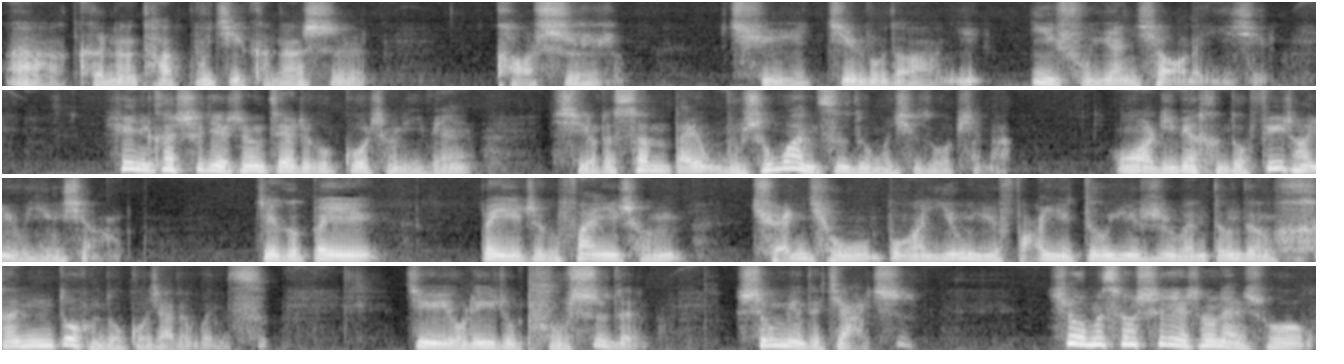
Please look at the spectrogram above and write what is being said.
啊，可能他估计可能是考试去进入到艺艺术院校了已经，所以你看史铁生在这个过程里边写了三百五十万字的文学作品了，哇，里面很多非常有影响，这个被被这个翻译成全球不管英语、法语、德语、日文等等很多很多国家的文字，就有了一种普世的生命的价值。所以我们从世界上来说，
